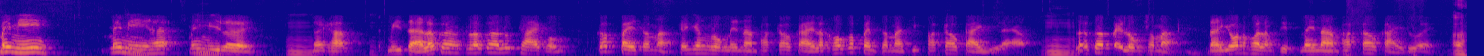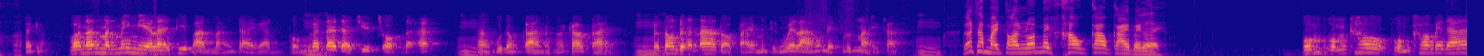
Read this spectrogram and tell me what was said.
ไม่มี ไม่มีฮะ ไม่มีเลยอืม นะครับ มีแต่แล้วก็แล้วก็ลูกชายผม ก็ไปสมัครก็ยังลงในนามพรรคเก้าวไกล แล้วเขาก็เป็นสมาชิกพรรคเก้าวไกลอยู่แล้วอืมแล้วก็ไปลงสมัครนายกนครลังสิตในนามพรรคเก้าวไกลด้วยเออนะครับเพราะฉะนั้นมันไม่มีอะไรที่บาดหมางใจกัน ผมก็อืมได้แต่ชื่นชมนะฮะอืมทางอุดมการณ์ของพรรคเก้าวไกลอืมก็ต้องเดินหน้าต่อไปมันถึงเวลาของเด็กรุ่นใหม่ครับอืมแล้วทำไมตอนโน้นไม่เข้าก้าวไกลไปเลย ผมผมเข้าผมเข้าไม่ได้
